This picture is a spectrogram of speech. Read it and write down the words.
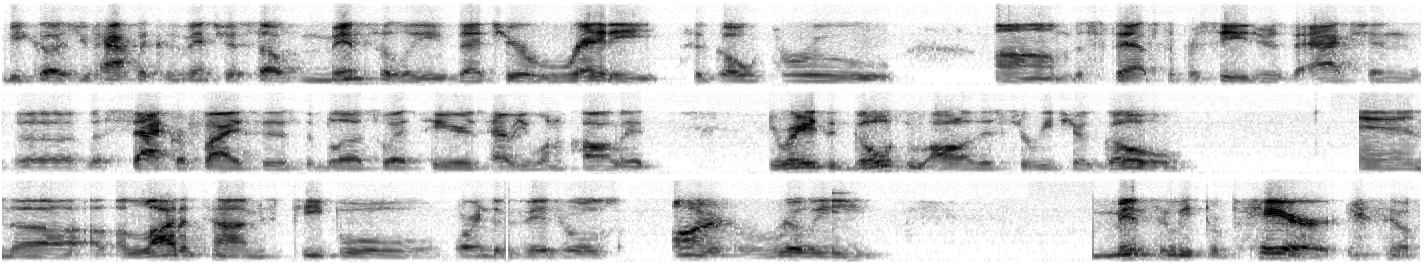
because you have to convince yourself mentally that you're ready to go through um, the steps, the procedures, the actions, the the sacrifices, the blood, sweat, tears, however you want to call it. You're ready to go through all of this to reach your goal. And uh, a lot of times, people or individuals aren't really mentally prepared you know,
